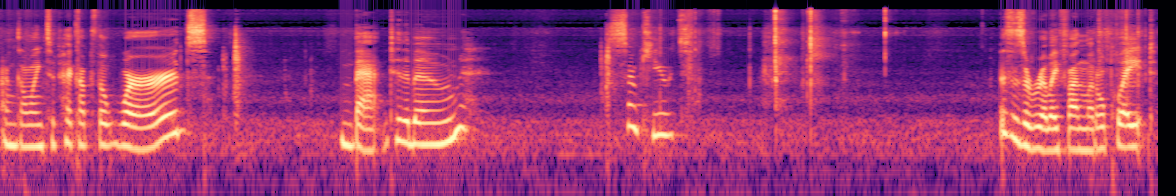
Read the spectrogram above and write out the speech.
I'm going to pick up the words, bat to the bone. So cute. This is a really fun little plate.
